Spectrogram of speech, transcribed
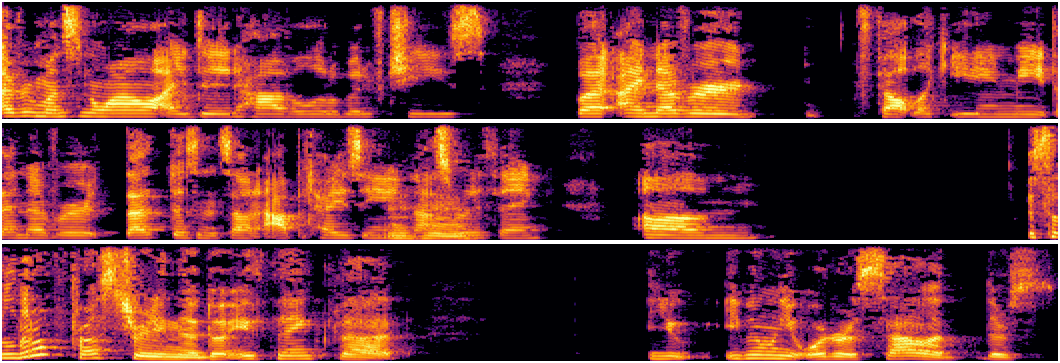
every once in a while, I did have a little bit of cheese, but I never felt like eating meat. I never that doesn't sound appetizing, mm-hmm. that sort of thing. Um, it's a little frustrating, though, don't you think that you even when you order a salad, there's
